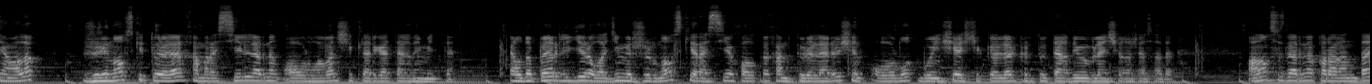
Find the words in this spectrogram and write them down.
яңалык жириновский түрәләр һәм россиялеләрнең авырлыгын чикләргә тәкъдим итте. Лдпр лидеры владимир жириновский россия халкы һәм түрәләре өчен авырлык буенча чикләүләр кертү тәкъдиме белән чыгыш ясады аның сүзләренә караганда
